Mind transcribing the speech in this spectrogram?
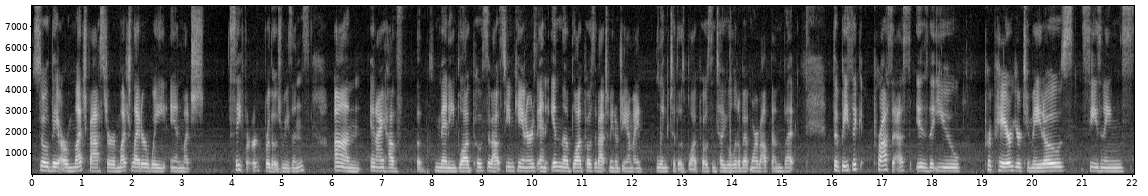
So they are much faster, much lighter weight, and much safer for those reasons. Um, and I have uh, many blog posts about steam canners, and in the blog post about tomato jam, I link to those blog posts and tell you a little bit more about them. But the basic process is that you prepare your tomatoes, seasonings,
